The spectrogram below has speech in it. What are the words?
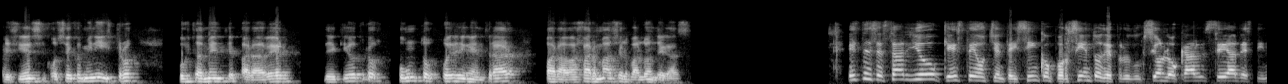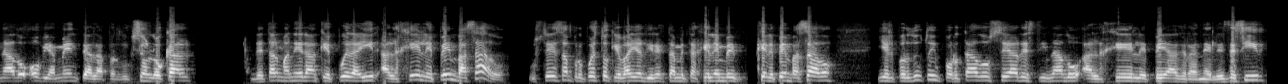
Presidencia del Consejo de Ministros, justamente para ver de qué otros puntos pueden entrar para bajar más el balón de gas. Es necesario que este 85% de producción local sea destinado obviamente a la producción local, de tal manera que pueda ir al GLP envasado. Ustedes han propuesto que vaya directamente al GLP envasado y el producto importado sea destinado al GLP a granel, es decir,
